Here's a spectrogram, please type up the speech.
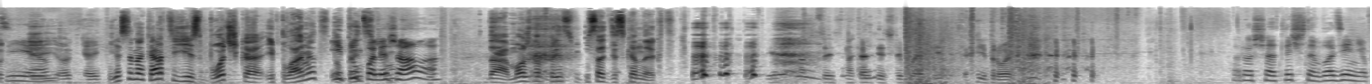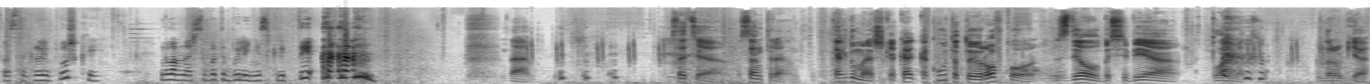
окей, окей. Если на карте есть бочка и пламя, то, И в принципе, тупо лежала. Да, можно, в принципе, писать дисконнект. То есть на карте есть любая физика и дроид. Хорошее, отличное владение просто пушкой. Главное, чтобы это были не скрипты. Да. Кстати, Сентре, как думаешь, кака- какую татуировку сделал бы себе пламя на руке?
